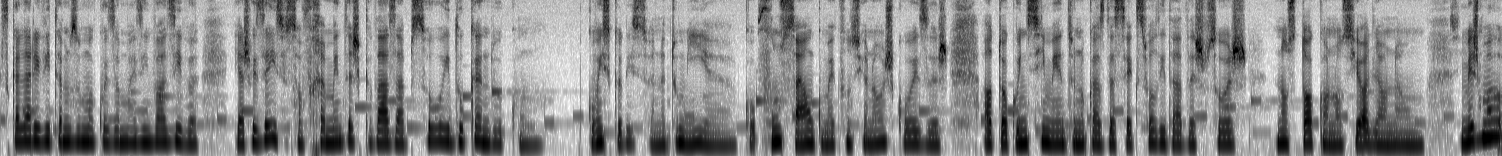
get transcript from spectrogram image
se calhar evitamos uma coisa mais invasiva. E às vezes é isso, são ferramentas que dás à pessoa educando-a com com isso que eu disse, anatomia, função, como é que funcionam as coisas, autoconhecimento, no caso da sexualidade, as pessoas não se tocam, não se olham, não. Sim. Mesmo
